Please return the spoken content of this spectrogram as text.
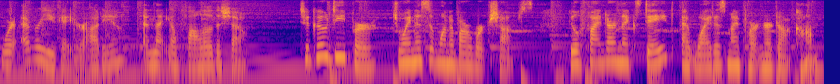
wherever you get your audio and that you'll follow the show. To go deeper, join us at one of our workshops. You'll find our next date at whydoesmypartner.com.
